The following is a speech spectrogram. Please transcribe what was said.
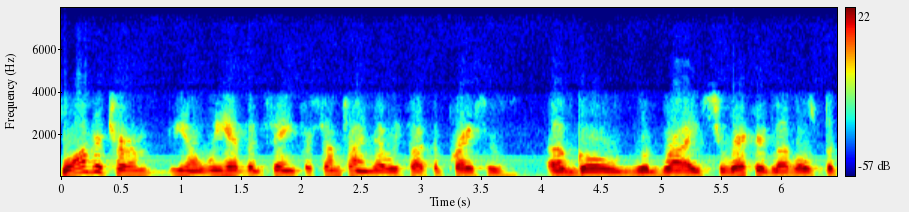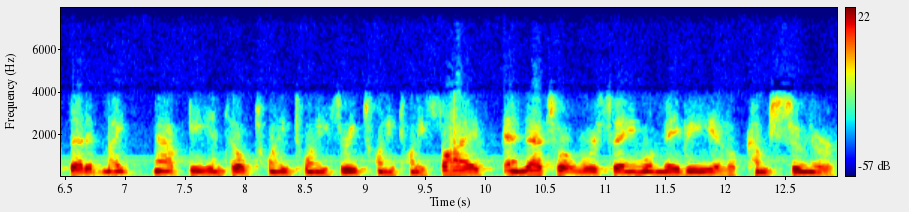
Longer term, you know, we have been saying for some time that we thought the prices of gold would rise to record levels, but that it might not be until 2023, 2025. And that's what we're saying. Well, maybe it'll come sooner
